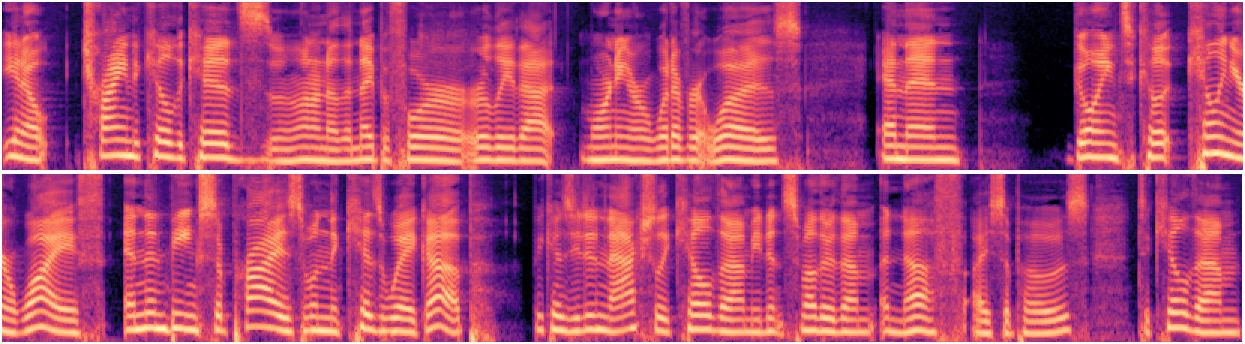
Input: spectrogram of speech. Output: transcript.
you know, trying to kill the kids, I don't know, the night before or early that morning or whatever it was, and then going to kill killing your wife and then being surprised when the kids wake up because you didn't actually kill them, you didn't smother them enough, I suppose, to kill them,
